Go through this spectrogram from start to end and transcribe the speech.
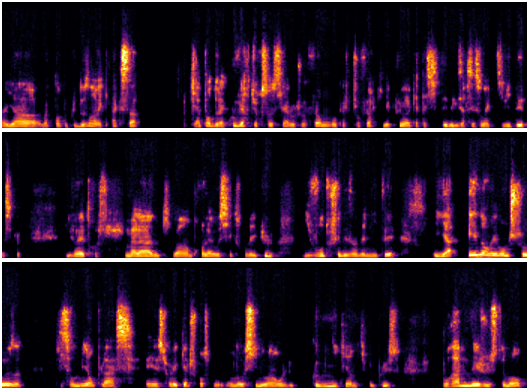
il y a maintenant un peu plus de deux ans avec AXA, qui apporte de la couverture sociale aux chauffeurs. Donc, un chauffeur qui n'est plus en capacité d'exercer son activité parce que il va être malade ou qu'il va avoir un problème aussi avec son véhicule, ils vont toucher des indemnités. il y a énormément de choses qui sont mises en place et sur lesquelles je pense qu'on a aussi nous un rôle de communiquer un petit peu plus pour amener justement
